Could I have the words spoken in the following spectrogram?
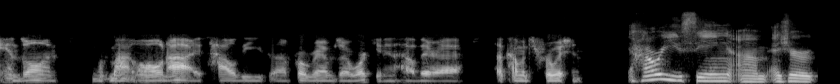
hands-on with my own eyes how these uh, programs are working and how they're uh, coming to fruition how are you seeing um, as you're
